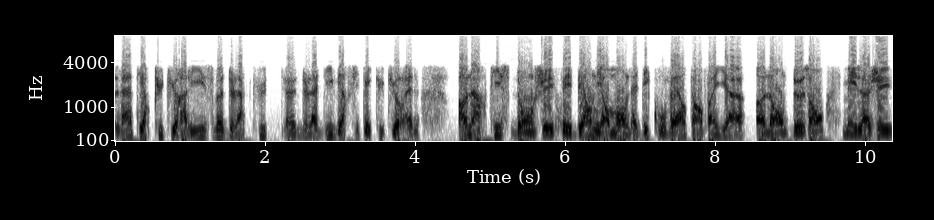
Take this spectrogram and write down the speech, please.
l'interculturalisme, de la, euh, de la diversité culturelle. Un artiste dont j'ai fait dernièrement la découverte, enfin il y a un an, deux ans, mais là j'ai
